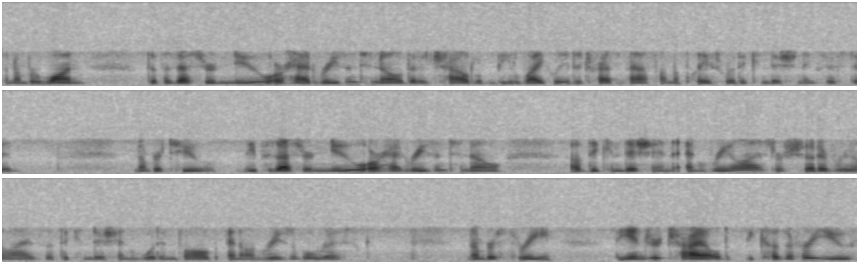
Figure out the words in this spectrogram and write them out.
So, number one, the possessor knew or had reason to know that a child would be likely to trespass on the place where the condition existed. Number two, the possessor knew or had reason to know of the condition and realized or should have realized that the condition would involve an unreasonable risk. Number three, the injured child, because of her youth,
